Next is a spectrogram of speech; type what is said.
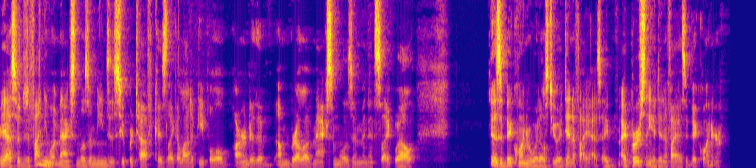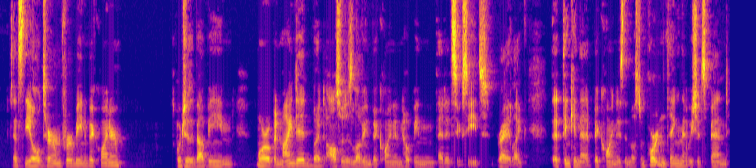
Yeah, so defining what maximalism means is super tough because like a lot of people are under the umbrella of maximalism, and it's like, well, as a Bitcoiner, what else do you identify as? I, I personally identify as a Bitcoiner. That's the old term for being a Bitcoiner, which is about being more open minded, but also just loving Bitcoin and hoping that it succeeds, right? Like that thinking that Bitcoin is the most important thing and that we should spend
